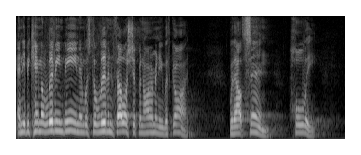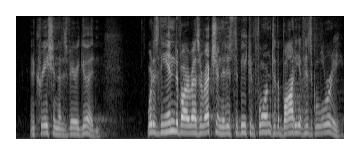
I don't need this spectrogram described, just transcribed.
and he became a living being and was to live in fellowship and harmony with God without sin, holy, in a creation that is very good. What is the end of our resurrection? It is to be conformed to the body of his glory.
